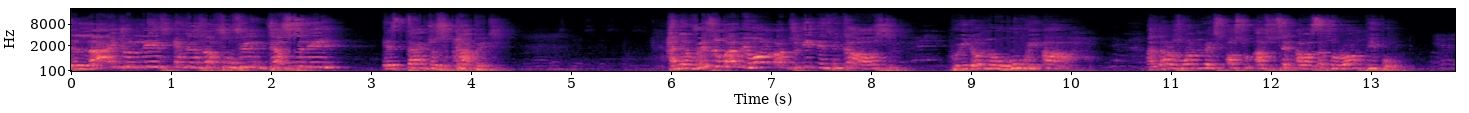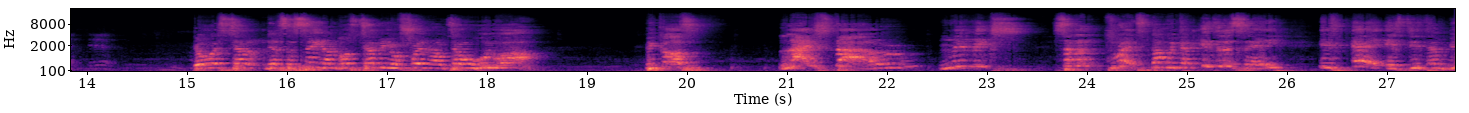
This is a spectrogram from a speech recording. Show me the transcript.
The life you live, if it is not fulfilling destiny, it's time to scrap it. And the reason why we hold on to it is because we don't know who we are. And that is what makes us to associate ourselves to wrong people. They always tell, there's a saying that goes, tell me your friend and I'll tell you who you are. Because lifestyle mimics certain threats that we can easily say, if A is this, then B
